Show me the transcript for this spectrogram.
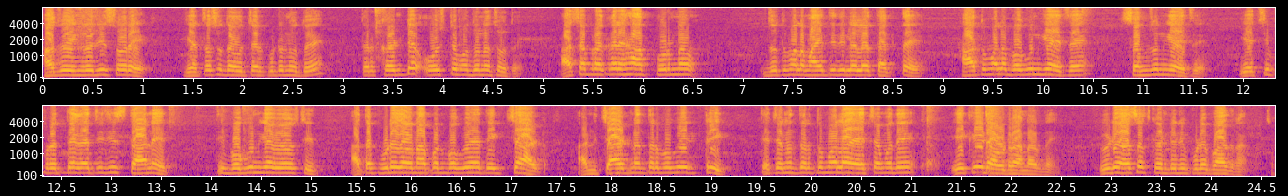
हा जो इंग्रजी स्वर आहे याचा सुद्धा उच्चार कुठून होतोय? तर कंठ ओष्ट मधूनच होतोय. अशा प्रकारे हा पूर्ण जो तुम्हाला माहिती दिलेला तक्ता आहे हा तुम्हाला बघून घ्यायचा आहे समजून घ्यायचं आहे. याची प्रत्येकाची जी स्थान आहेत ती बघून घ्या व्यवस्थित. आता पुढे जाऊन आपण बघूयात एक चार्ट आणि चार्ट नंतर बघू एक ट्रिक त्याच्यानंतर तुम्हाला याच्यामध्ये एकही डाऊट राहणार नाही. व्हिडिओ असंच कंटिन्यू पुढे पाहत राहा.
